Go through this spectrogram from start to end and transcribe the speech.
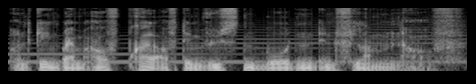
und ging beim Aufprall auf dem Wüstenboden in Flammen auf.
